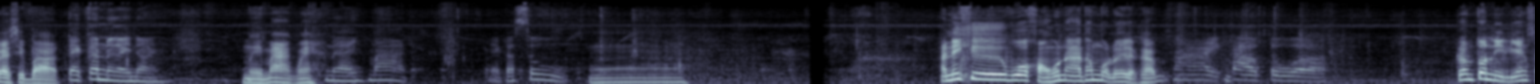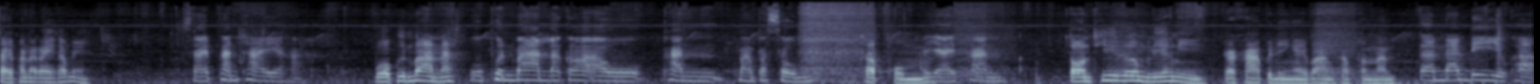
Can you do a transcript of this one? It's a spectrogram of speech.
180 บาท แต่ก็เหนื่อยหน่อย เหนื่อยมากไหมเหนื่อยมาก แต่ก็สู้ อ๋ออันนี้คือวัวของคุณอาทั้งหมดเลยเหรอครับ ใช่เก้าตัว เริ่มต้นนี่เลี้ยงสายพันธุ์อะไรครับนี่สายพันธุ์ไทยอะค่ะวัวพื้นบ้านนะ วัวพื้นบ้านแล้วก็เอาพันธุ์มาผสมครับ ผมขยายพันธุ์ ตอนที่เริ่มเลี้ยงนี่ราคาเป็นยังไงบ้างครับตอนนั้น ตอนนั้นดีอยู่ค่ะ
